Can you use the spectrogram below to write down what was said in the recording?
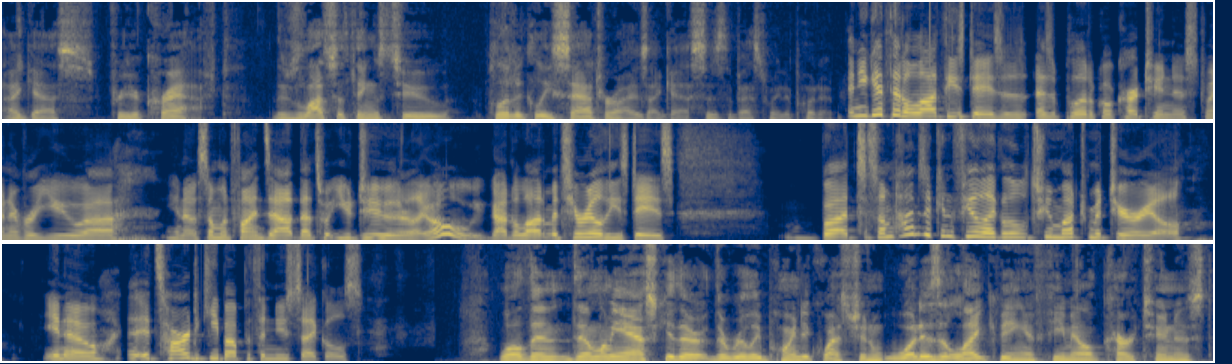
I guess, for your craft. There's lots of things to politically satirize, I guess, is the best way to put it. And you get that a lot these days as, as a political cartoonist. Whenever you, uh, you know, someone finds out that's what you do, they're like, "Oh, we got a lot of material these days." But sometimes it can feel like a little too much material. You know, it's hard to keep up with the news cycles. Well, then, then let me ask you the the really pointed question: What is it like being a female cartoonist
